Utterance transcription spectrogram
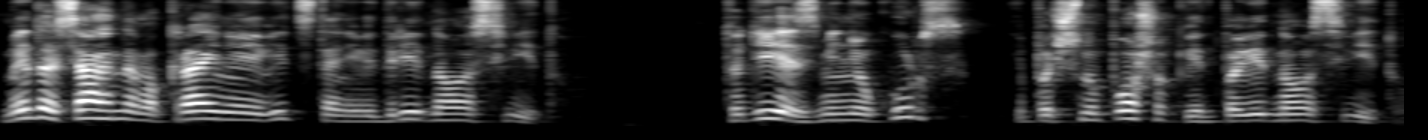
ми досягнемо крайньої відстані від рідного світу. Тоді я зміню курс і почну пошук відповідного світу,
